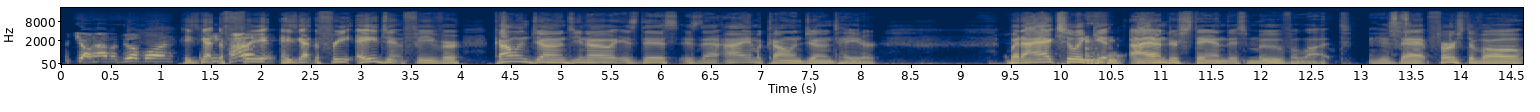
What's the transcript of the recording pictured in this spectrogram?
But y'all have a good one. He's got Keep the free. pounding. He's got the free agent fever. Colin Jones, you know, is this is that? I am a Colin Jones hater, but I actually get. I understand this move a lot. Is that first of all,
